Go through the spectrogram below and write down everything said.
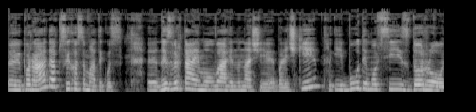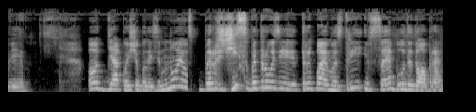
е, порада психосоматикус. Е, Не звертаємо уваги на наші болячки і будемо всі здорові. От, дякую, що були зі мною. Бережіть себе, друзі, тримаємо стрій і все буде добре.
